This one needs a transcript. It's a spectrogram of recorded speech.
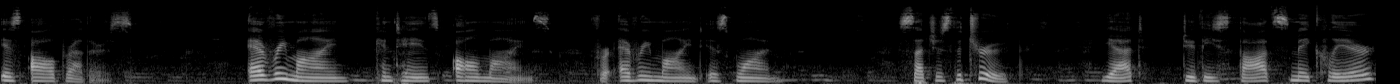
is all brothers. Every mind contains all minds for every mind is one. Such is the truth. Yet, do these thoughts make clear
